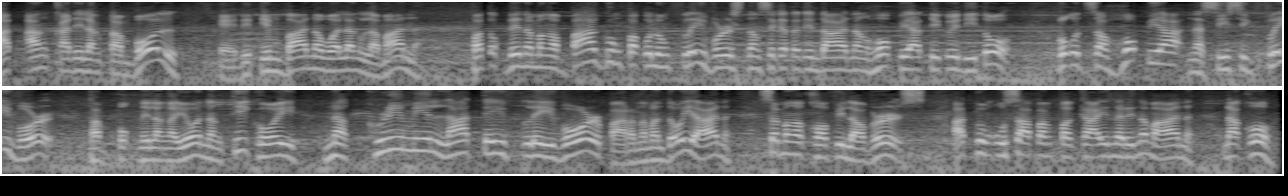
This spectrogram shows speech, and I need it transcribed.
At ang kanilang tambol, eh di timba na walang laman. Patok din ang mga bagong pakulong flavors ng sikat na tindahan ng Hopia at Tikoy dito. Bukod sa Hopia na sisig flavor, tampok nila ngayon ng Tikoy na creamy latte flavor para naman daw yan sa mga coffee lovers. At kung usapang pagkain na rin naman, nako,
